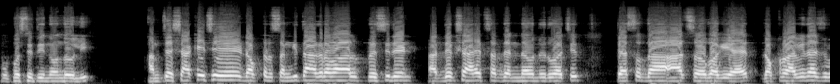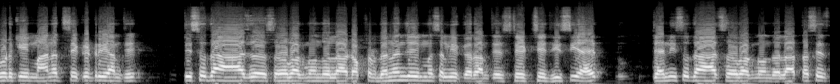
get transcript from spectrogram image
उपस्थिती नोंदवली. आमच्या शाखेचे डॉक्टर संगीता अग्रवाल प्रेसिडेंट अध्यक्ष आहेत सध्या नवनिर्वाचित. त्या सुद्धा आज सहभागी आहेत. डॉक्टर अविनाश घोडके मानद सेक्रेटरी आमचे. ते सुद्धा आज सहभाग नोंदवला. डॉक्टर धनंजय मसलगेकर आमचे स्टेटचे जीसी आहेत. त्यांनी सुद्धा आज सहभाग नोंदवला. तसेच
